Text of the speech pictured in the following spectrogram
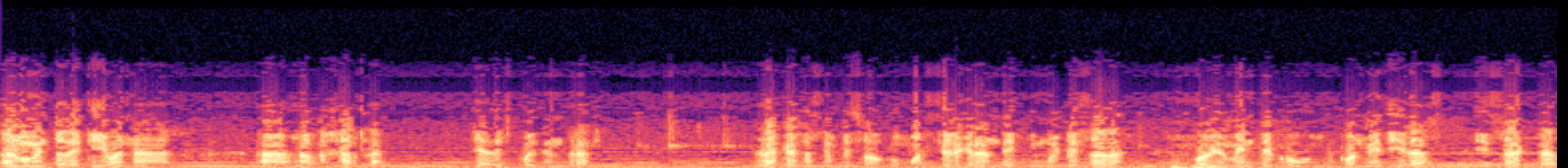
Al momento de que iban a, a, a bajarla, ya después de entrar, la caja se empezó como a hacer grande y muy pesada, obviamente con, con medidas exactas,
